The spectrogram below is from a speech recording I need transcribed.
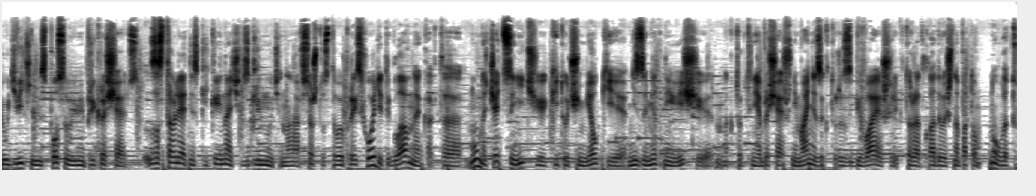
удивительными способами прекращаются. Заставляет несколько иначе взглянуть на все, что с тобой происходит, и главное как-то, ну, начать ценить какие-то очень мелкие, незаметные вещи, на которые ты не обращаешь внимания, за которые забиваешь или которые откладываешь на потом. Ну, вот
